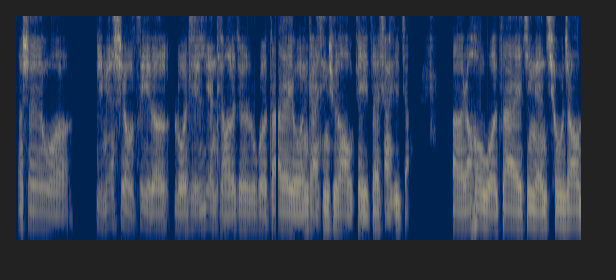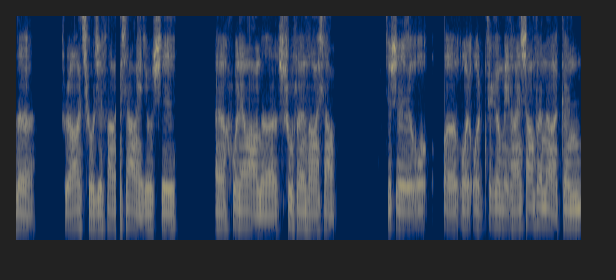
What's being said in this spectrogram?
但是我里面是有自己的逻辑链条的，就是如果大家有人感兴趣的话，我可以再详细讲。呃，然后我在今年秋招的主要求职方向，也就是呃互联网的数分方向。就是我，呃，我我这个美团上分呢，跟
